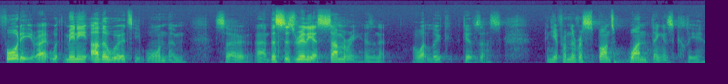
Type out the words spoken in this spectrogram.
40, right? With many other words, he warned them. So uh, this is really a summary, isn't it, of what Luke gives us. And yet, from the response, one thing is clear.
